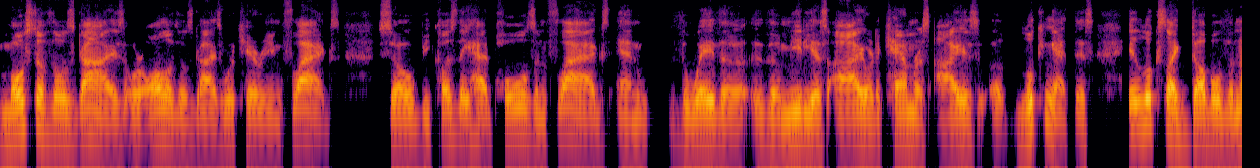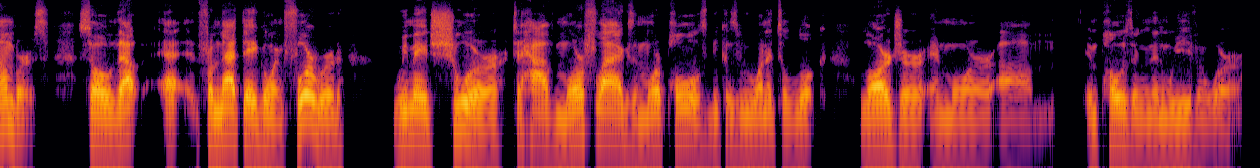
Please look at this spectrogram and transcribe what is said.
most of those guys or all of those guys were carrying flags. So because they had poles and flags and the way the the media's eye or the camera's eye is uh, looking at this, it looks like double the numbers. So that uh, from that day going forward, we made sure to have more flags and more poles because we wanted to look larger and more um, imposing than we even were.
